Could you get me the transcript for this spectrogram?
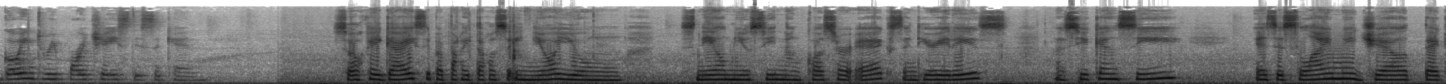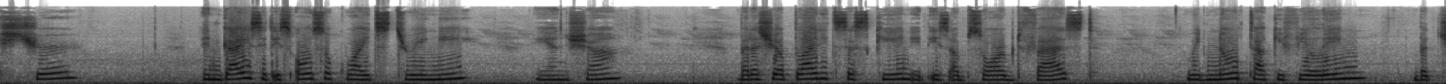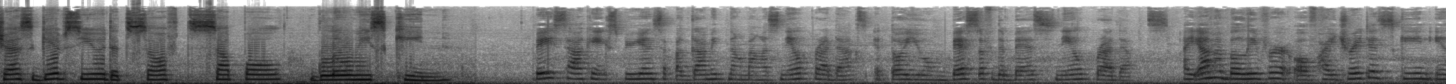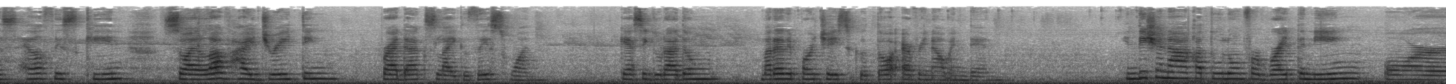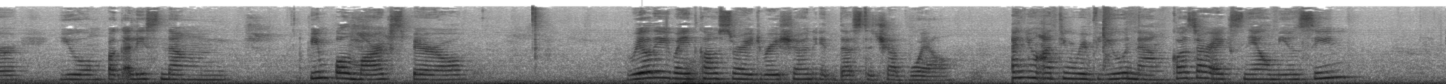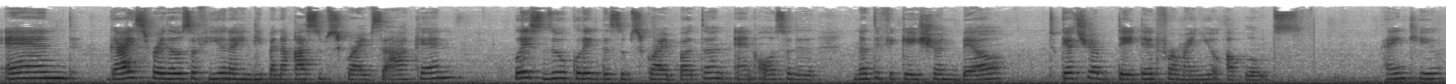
going to repurchase this again. So, okay guys, ipapakita ko sa inyo yung snail mucin ng Cosar X. And here it is. As you can see, it's a slimy gel texture. And guys, it is also quite stringy. Ayan siya. But as you applied it sa skin, it is absorbed fast with no tacky feeling but just gives you that soft, supple, glowy skin. Based sa aking experience sa paggamit ng mga snail products, ito yung best of the best snail products. I am a believer of hydrated skin is healthy skin, so I love hydrating products like this one. Kaya siguradong marirepurchase ko to every now and then. Hindi siya nakakatulong for brightening or yung pag-alis ng pimple marks pero really when it comes to hydration it does the job well. Yan yung ating review ng CosRX Nail Mucin. And guys for those of you na hindi pa nakasubscribe sa akin please do click the subscribe button and also the notification bell to get you updated for my new uploads. Thank you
